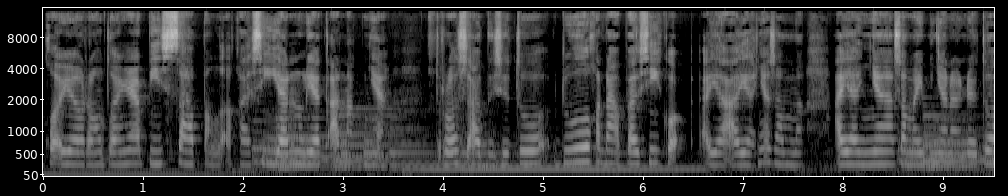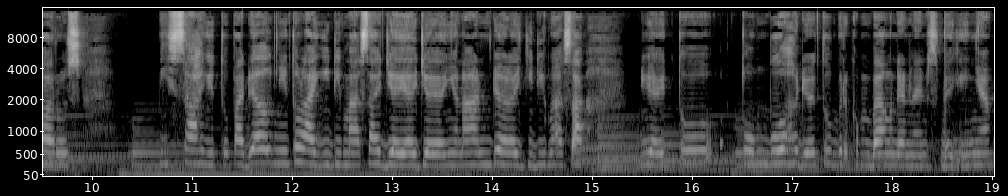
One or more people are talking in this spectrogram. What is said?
Kok ya orang tuanya pisah apa nggak kasihan lihat anaknya? Terus abis itu duh kenapa sih kok ayah-ayahnya sama ayahnya sama ibunya Nanda itu harus pisah gitu? Padahal ini tuh lagi di masa jaya-jayanya Nanda lagi di masa dia itu tumbuh dia tuh berkembang dan lain sebagainya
